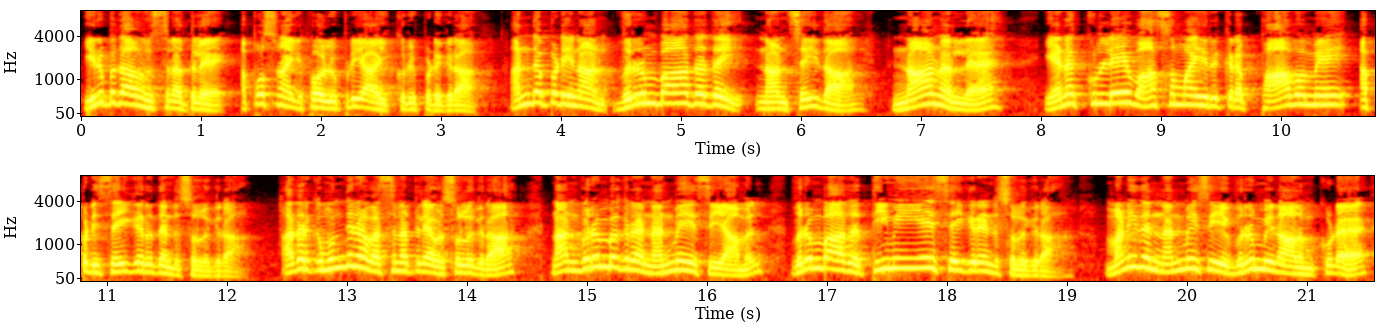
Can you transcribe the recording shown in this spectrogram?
இருபதாவது வசனத்திலே அப்போஸ்தலனாகிய பவுல் இப்படியாய் குறிப்பிடுகிறார். அந்தப்படி நான் விரும்பாததை நான் செய்தால் நான் அல்ல எனக்குள்ளே வாசமாயிருக்கிற பாவமே அப்படி செய்கிறது என்று சொல்லுகிறார். அதற்கு முந்தின வசனத்திலே அவர் சொல்லுகிறார் நான் விரும்புகிற நன்மையை செய்யாமல் விரும்பாத தீமையே செய்கிறேன் என்று சொல்லுகிறார். மனிதன் நன்மை செய்ய விரும்பினாலும் கூட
